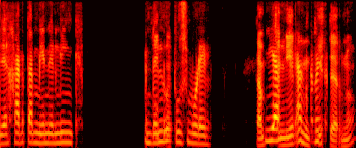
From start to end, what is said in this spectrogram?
dejar también el link de Lupus Morelos. También en Twitter, ¿no?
